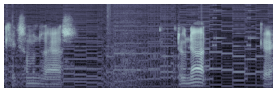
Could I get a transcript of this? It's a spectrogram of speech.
Kick someone's ass. Do not. Okay.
